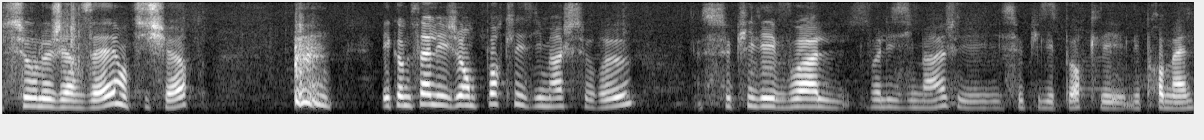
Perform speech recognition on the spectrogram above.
sur le jersey en t-shirt. Et comme ça, les gens portent les images sur eux ceux qui les voient voient les images et ceux qui les portent les, les promènent.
